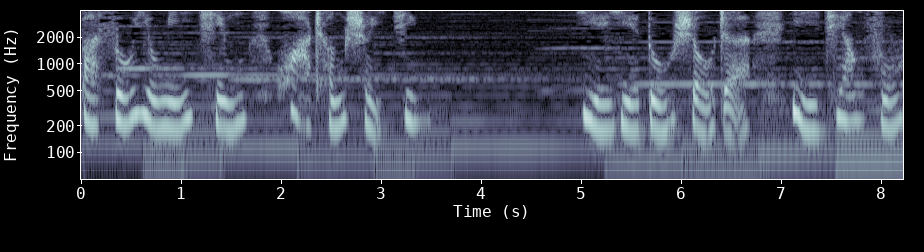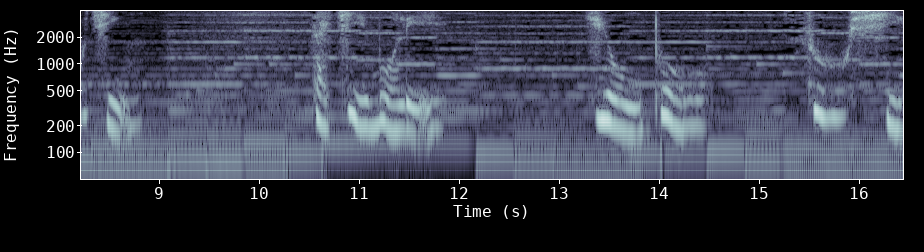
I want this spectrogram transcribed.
把所有迷情化成水晶，夜夜独守着一江浮景，在寂寞里永不苏醒。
